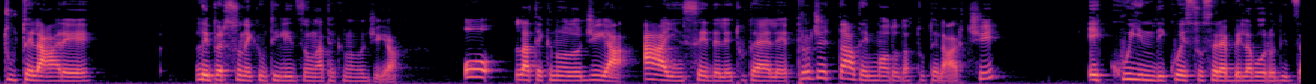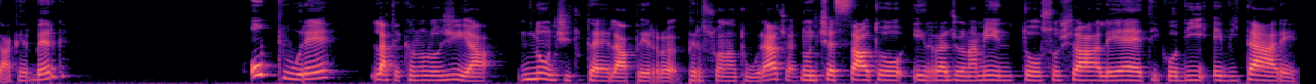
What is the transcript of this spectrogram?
tutelare le persone che utilizzano una tecnologia. O la tecnologia ha in sé delle tutele progettate in modo da tutelarci, e quindi questo sarebbe il lavoro di Zuckerberg, oppure la tecnologia non ci tutela per, per, sua natura, cioè non c'è stato il ragionamento sociale, etico di evitare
